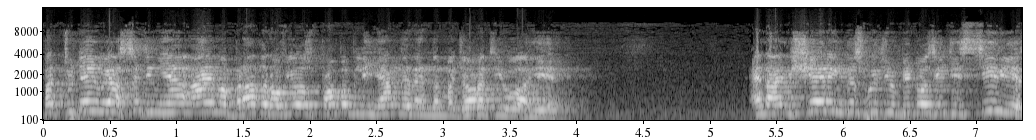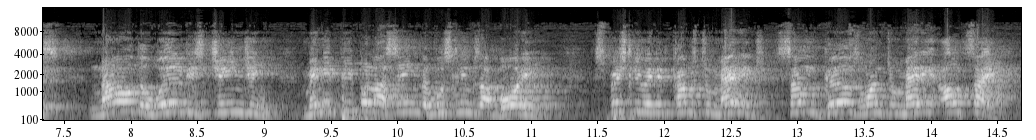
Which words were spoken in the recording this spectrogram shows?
But today we are sitting here, I am a brother of yours, probably younger than the majority who are here. And I'm sharing this with you because it is serious. Now the world is changing. Many people are saying the Muslims are boring, especially when it comes to marriage. Some girls want to marry outside,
